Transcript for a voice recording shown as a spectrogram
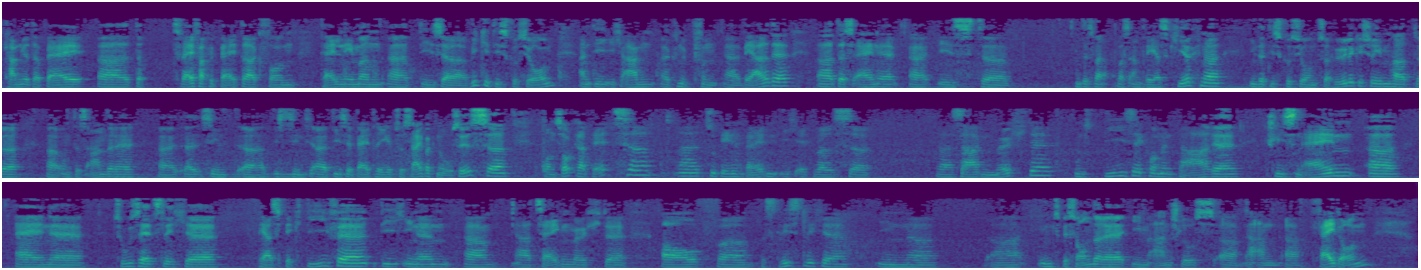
kann mir dabei der zweifache Beitrag von Teilnehmern äh, dieser Wiki-Diskussion, an die ich anknüpfen äh, werde. Äh, das eine ist, das war, was Andreas Kirchner in der Diskussion zur Höhle geschrieben hat, und das andere sind, sind diese Beiträge zur Cybergnosis von Sokrates, zu denen beiden ich etwas sagen möchte. Und diese Kommentare schließen ein äh, eine zusätzliche Perspektive, die ich Ihnen äh, äh zeigen möchte auf äh, das Christliche, in, äh, äh, insbesondere im Anschluss an Phaidon.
